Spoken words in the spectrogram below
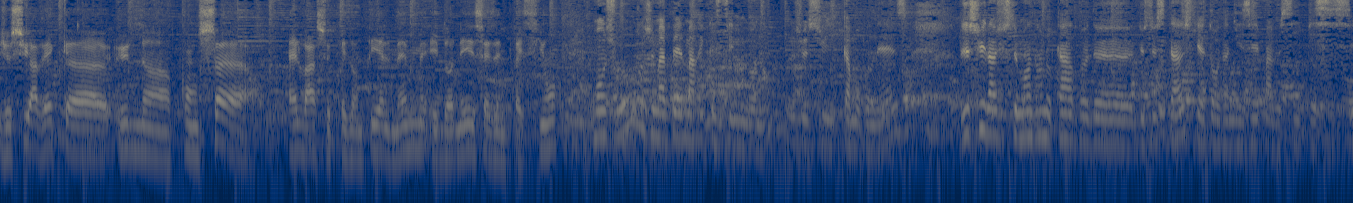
Je suis avec euh, une consoeur. Elle va se présenter elle-même et donner ses impressions. Bonjour, je m'appelle Marie-Christine Bonan. Je suis camerounaise. Je suis là justement dans le cadre de, ce stage qui est organisé par le CIPCC.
